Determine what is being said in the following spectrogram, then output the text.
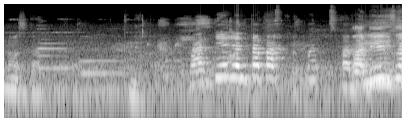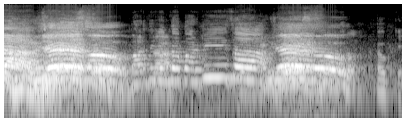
नमस्कार. भारतीय जनता पार्टी पार्टीचा. ओके.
